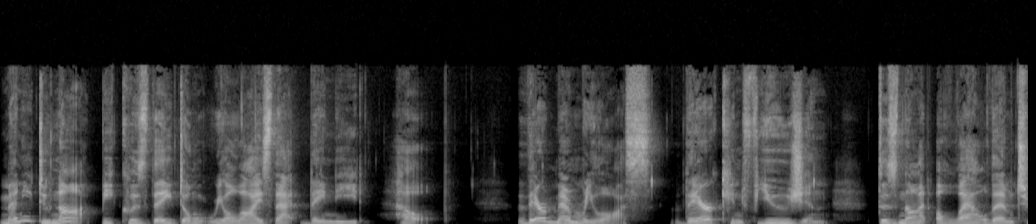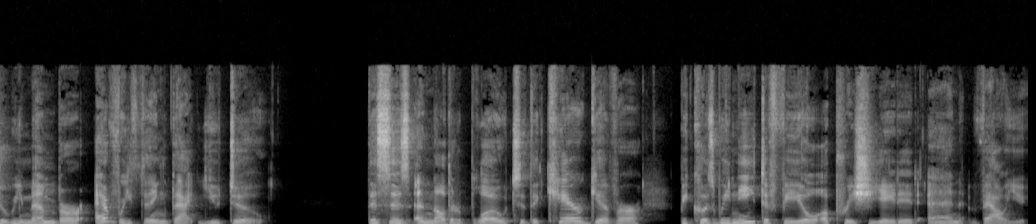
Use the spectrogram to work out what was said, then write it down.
Many do not because they don't realize that they need help. Their memory loss, their confusion, does not allow them to remember everything that you do. This is another blow to the caregiver because we need to feel appreciated and valued.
